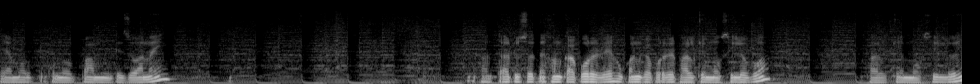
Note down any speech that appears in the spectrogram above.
এয়া মোৰ কোনো পাম যোৱা নাই। তাৰপিছত এখন কাপোৰেৰে শুকান কাপোৰেৰে ভালকৈ মচি ল'ব। ভালকৈ মচি লৈ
